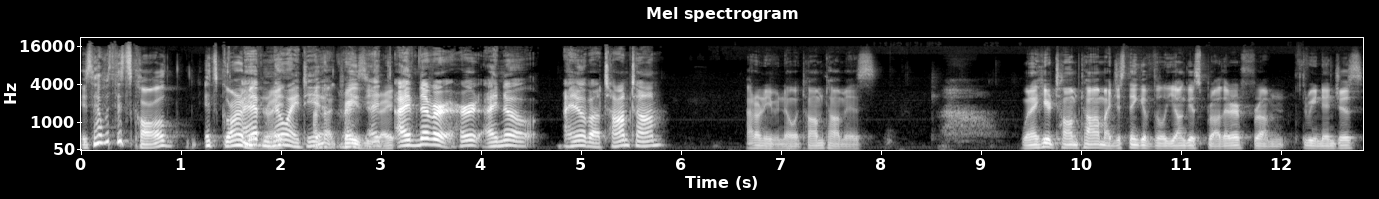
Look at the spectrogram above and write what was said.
is that what it's called it's garmin I have no idea. i'm not crazy I, right I, have never heard. I know. I know about TomTom. I don't even know what TomTom is. When I hear TomTom, I just think of the youngest brother from Three Ninjas.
